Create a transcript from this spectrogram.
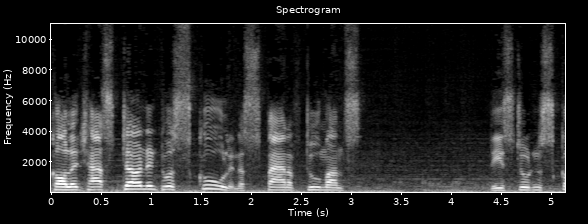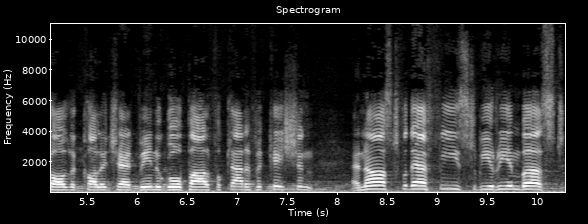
college has turned into a school in a span of two months. These students called the college head Venugopal for clarification and asked for their fees to be reimbursed.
